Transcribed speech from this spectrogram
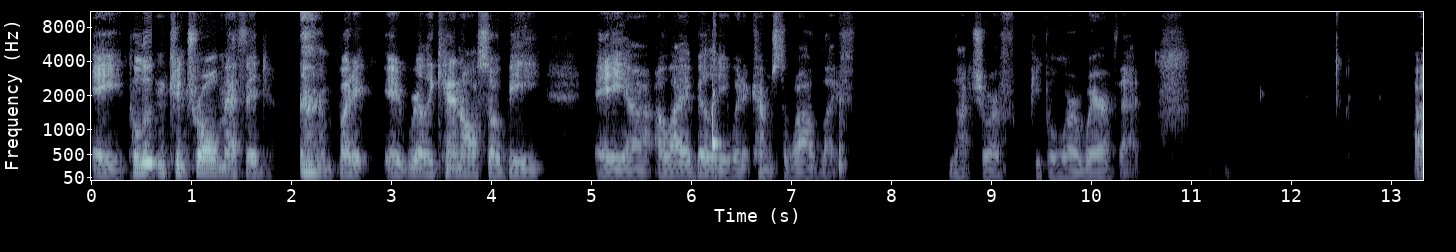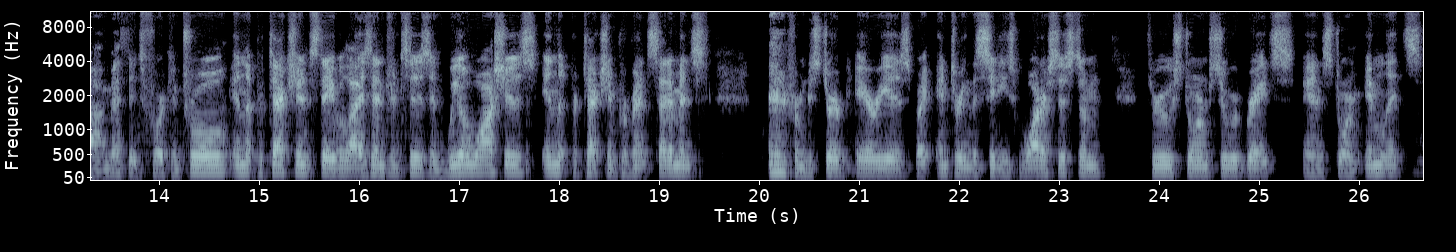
a pollutant control method, but it, it really can also be a, uh, a liability when it comes to wildlife. Not sure if people were aware of that. Uh, methods for control, inlet protection, stabilize entrances and wheel washes. Inlet protection prevents sediments from disturbed areas by entering the city's water system through storm sewer grates and storm inlets.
